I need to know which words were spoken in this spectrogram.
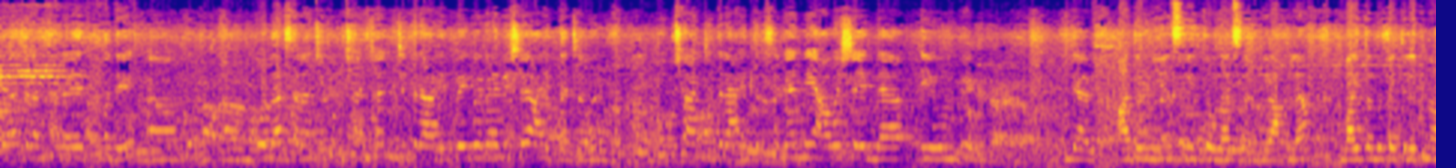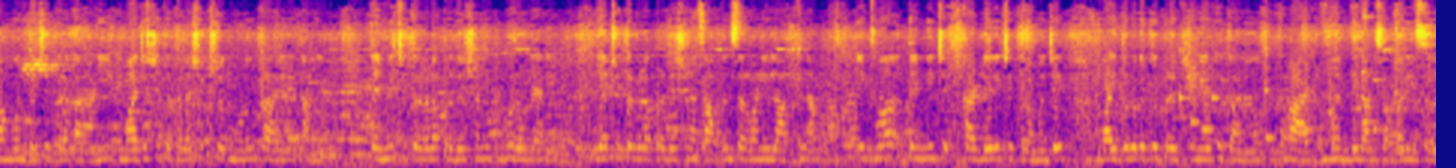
या ग्रंथालयामध्ये खूप कोलार सरांचे खूप छान छान चित्र आहेत. वेगवेगळे विषय आहेत त्याच्यावर. खूप छान चित्र आहेत. तर सगळ्यांनी अवश्य एकदा येऊन भेट द्यावी. आदरणीय श्री कोलार सर हे आपल्या वाई तालुक्यातील एक नामवंत चित्रकार आणि माझे चित्रकला शिक्षक म्हणून कार्यरत आहेत. त्यांनी चित्रकला प्रदर्शन भरवले आहे. या चित्रकला प्रदर्शनाचा आपण सर्वांनी लाभ घ्या. इथं त्यांनी चि- काढलेले चित्र म्हणजे वाई तालुक्यातील प्रेक्षणीय ठिकाणं घाट मंदिरांचा परिसर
